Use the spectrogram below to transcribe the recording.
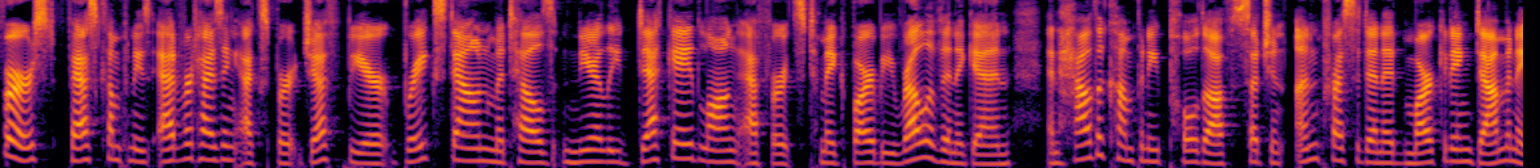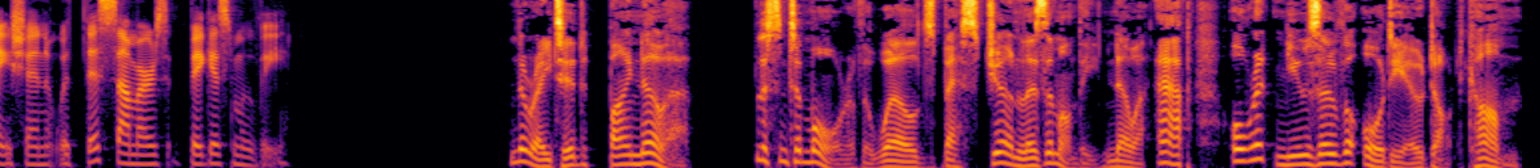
First, Fast Company's advertising expert Jeff Beer breaks down Mattel's nearly decade long efforts to make Barbie relevant again and how the company pulled off such an unprecedented marketing domination with this summer's biggest movie. Narrated by Noa. Listen to more of the world's best journalism on the Noa app or at newsoveraudio.com.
